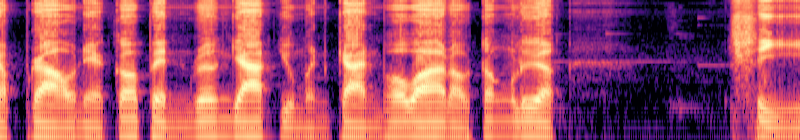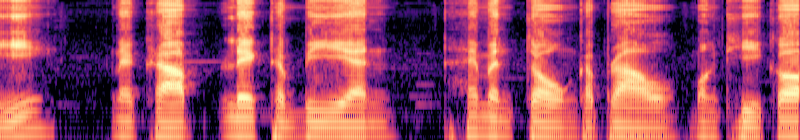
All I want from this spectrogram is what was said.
กับเราเนี่ยก็เป็นเรื่องยากอยู่เหมือนกัน เพราะว่าเราต้องเลือกสีนะครับ เลขทะเบียนให้มันตรงกับเรา บางทีก็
